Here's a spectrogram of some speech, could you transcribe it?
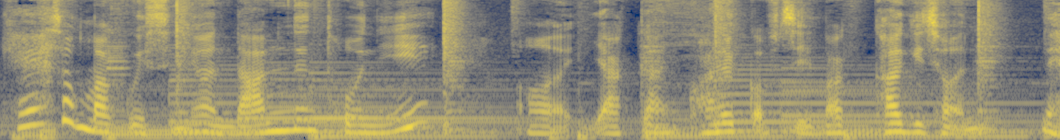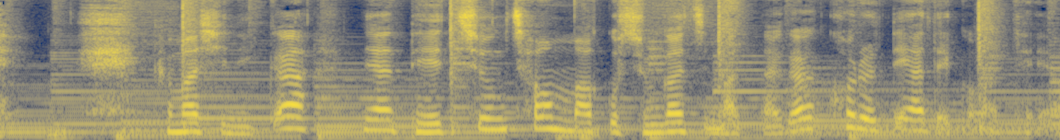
계속 맡고 있으면 남는 톤이 어, 약간 과일 껍질 막 가기 전에 네. 그 맛이니까 그냥 대충 처음 맡고 중간쯤 맡다가 코를 떼야 될 것 같아요.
